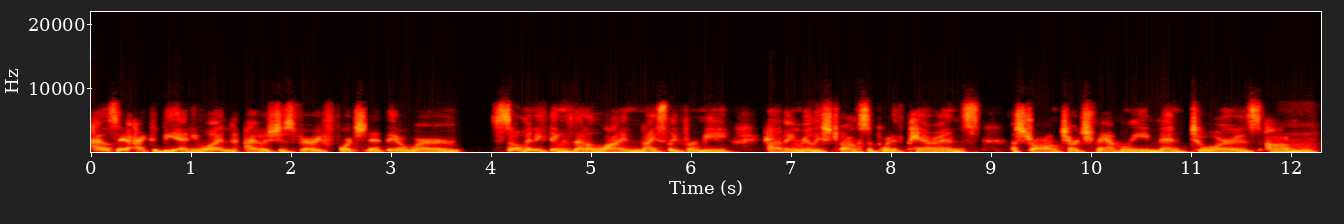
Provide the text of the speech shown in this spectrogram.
I will say I could be anyone. I was just very fortunate. There were so many things that aligned nicely for me having really strong, supportive parents, a strong church family, mentors. Um, mm.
